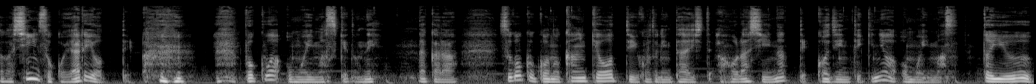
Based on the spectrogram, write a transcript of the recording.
から心底やれよって 僕は思いますけどね。だから、すごくこの環境っていうことに対してアホらしいなって個人的には思います。という、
